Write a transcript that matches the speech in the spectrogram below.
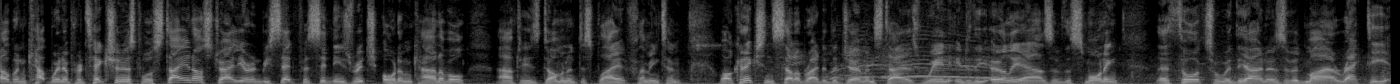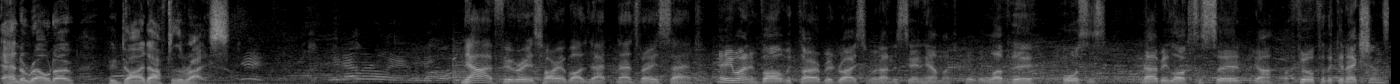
Melbourne Cup winner Protectionist will stay in Australia and be set for Sydney's rich autumn carnival after his dominant display at Flemington. While Connections celebrated the German stayers' win into the early hours of this morning, their thoughts were with the owners of Admire Rakti and Araldo, who died after the race. Yeah, I feel very sorry about that. That's very sad. Anyone involved with thoroughbred racing would understand how much people love their horses. Nobody likes to see it. Yeah, I feel for the connections.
